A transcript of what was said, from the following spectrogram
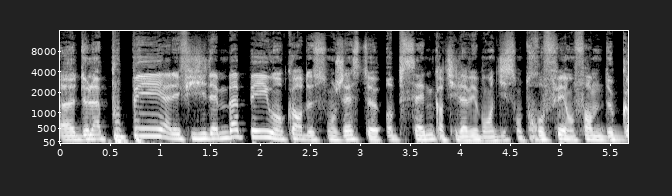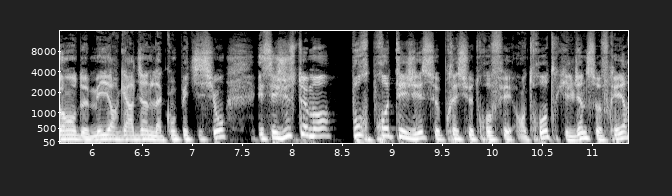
euh, de la poupée à l'effigie d'Mbappé ou encore de son geste obscène quand il avait brandi son trophée en forme de gant de meilleur gardien de la compétition. Et c'est justement pour protéger ce précieux trophée, entre autres, qu'il vient de s'offrir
